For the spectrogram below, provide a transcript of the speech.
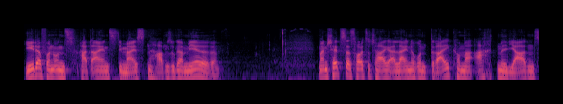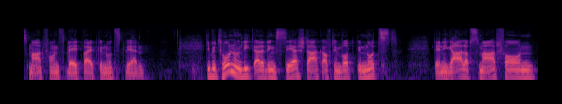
Jeder von uns hat eins, die meisten haben sogar mehrere. Man schätzt, dass heutzutage alleine rund 3,8 Milliarden Smartphones weltweit genutzt werden. Die Betonung liegt allerdings sehr stark auf dem Wort genutzt. Denn egal ob Smartphone,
